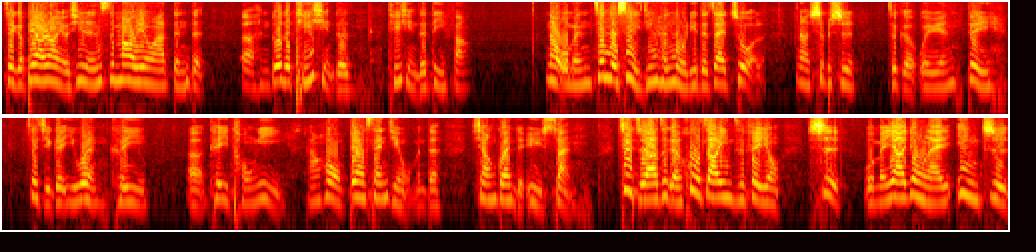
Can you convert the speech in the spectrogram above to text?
这个不要让有心人士冒用啊，等等，呃，很多的提醒的提醒的地方。那我们真的是已经很努力的在做了。那是不是这个委员对于这几个疑问可以呃可以同意，然后不要删减我们的相关的预算？最主要这个护照印制费用是我们要用来印制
